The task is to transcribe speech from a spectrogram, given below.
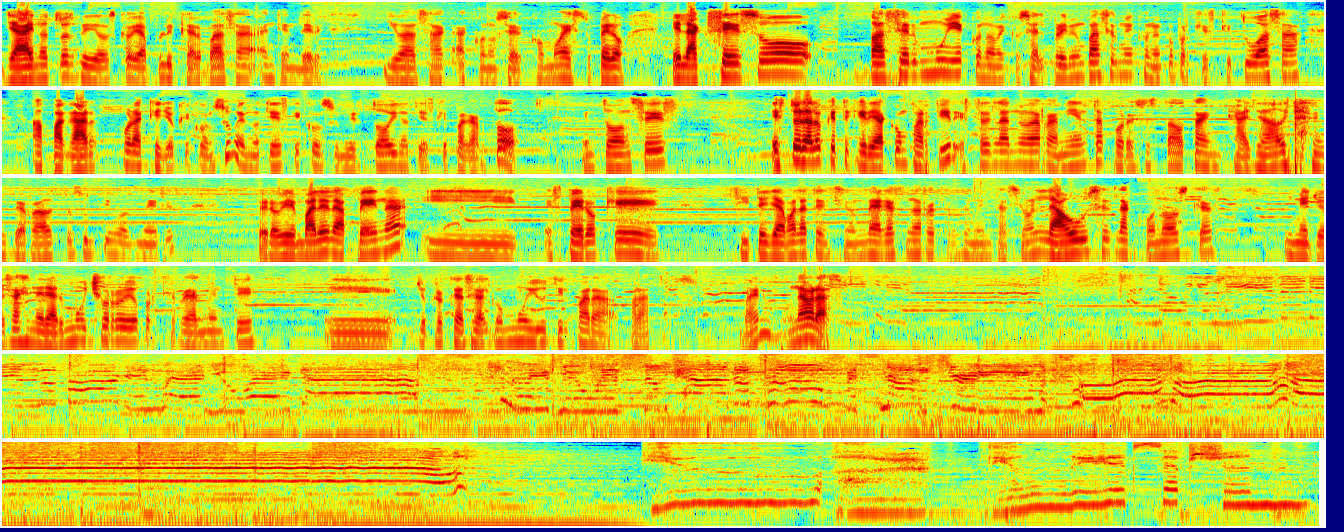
Ya en otros videos que voy a publicar vas a entender y vas a, conocer cómo esto, pero el acceso va a ser muy económico, o sea, el premium va a ser muy económico porque es que tú vas a, a, pagar por aquello que consumes, no tienes que consumir todo y no tienes que pagar todo. Entonces, esto era lo que te quería compartir, esta es la nueva herramienta, por eso he estado tan callado y tan encerrado estos últimos meses, pero bien vale la pena y espero que si te llama la atención me hagas una retroalimentación, la uses, la conozcas y me ayudes a generar mucho ruido porque realmente eh, yo creo que hace algo muy útil para, para todos. Bueno, un abrazo. You are the only exception.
